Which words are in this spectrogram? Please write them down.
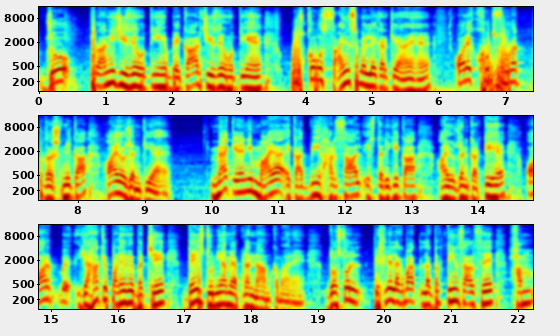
जो पुरानी चीज़ें होती हैं, बेकार चीज़ें होती हैं, उसको वो साइंस में लेकर के आए हैं और एक खूबसूरत प्रदर्शनी का आयोजन किया है। मैक यानी माया अकादमी हर साल इस तरीके का आयोजन करती है और यहाँ के पढ़े हुए बच्चे देश दुनिया में अपना नाम कमा रहे हैं। दोस्तों, पिछले लगभग लगभग तीन साल से हम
